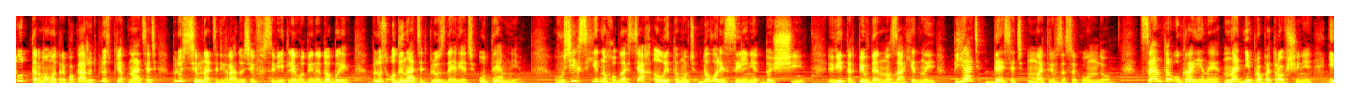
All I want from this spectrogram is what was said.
Тут термометри покажуть плюс 15, плюс 17 градусів в світлі години доби, плюс 11, плюс 9 у темні. В усіх східних областях литимуть доволі сильні дощі. Вітер південно-західний 5-10 метрів за секунду. Центр України на Дніпропетровщині і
